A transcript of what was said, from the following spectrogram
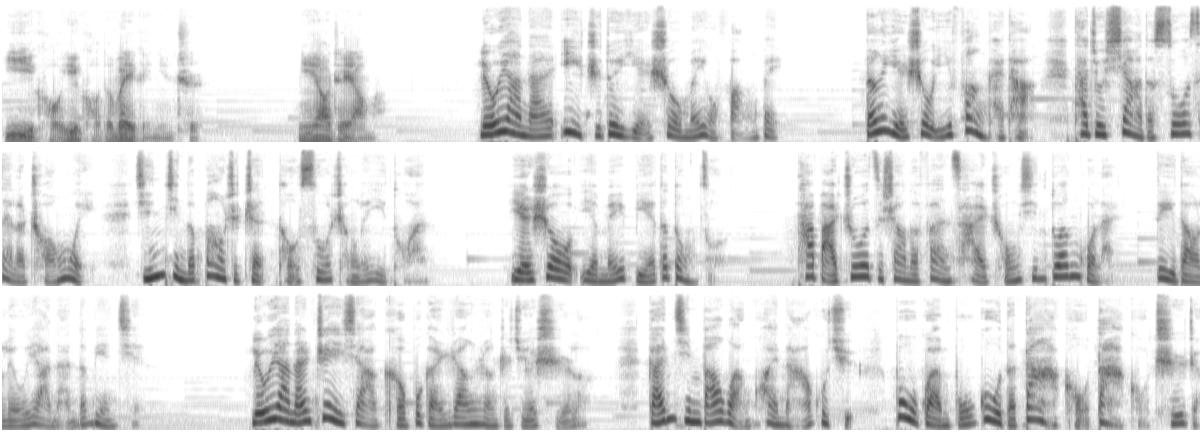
一口一口地喂给您吃。您要这样吗？”刘亚楠一直对野兽没有防备，等野兽一放开他，他就吓得缩在了床尾，紧紧地抱着枕头缩成了一团。野兽也没别的动作，他把桌子上的饭菜重新端过来，递到刘亚楠的面前。刘亚楠这下可不敢嚷嚷着绝食了，赶紧把碗筷拿过去，不管不顾地大口大口吃着。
